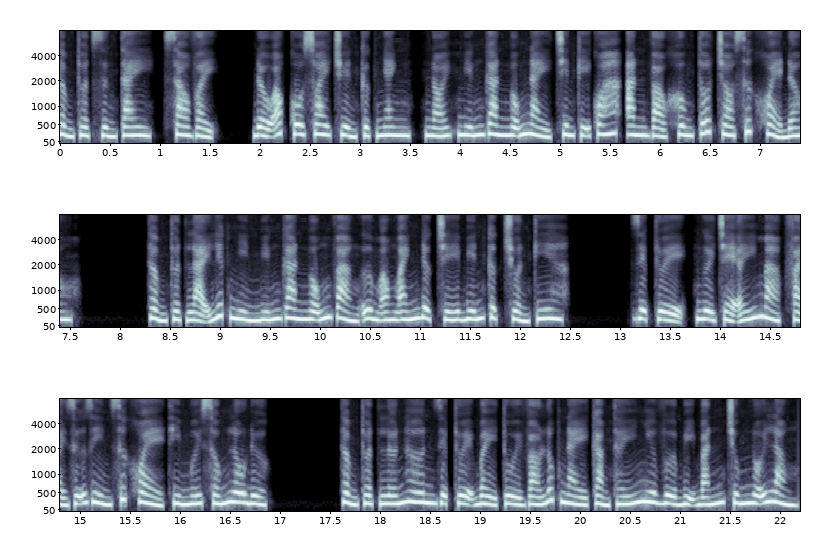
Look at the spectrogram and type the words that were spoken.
Thẩm thuật dừng tay, sao vậy? Đầu óc cô xoay chuyển cực nhanh, nói miếng gan ngỗng này chiên kỹ quá, ăn vào không tốt cho sức khỏe đâu. Thẩm thuật lại liếc nhìn miếng gan ngỗng vàng ươm óng ánh được chế biến cực chuẩn kia. Diệp Thuệ, người trẻ ấy mà, phải giữ gìn sức khỏe thì mới sống lâu được. Thẩm thuật lớn hơn Diệp Tuệ 7 tuổi vào lúc này cảm thấy như vừa bị bắn trúng nỗi lòng.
